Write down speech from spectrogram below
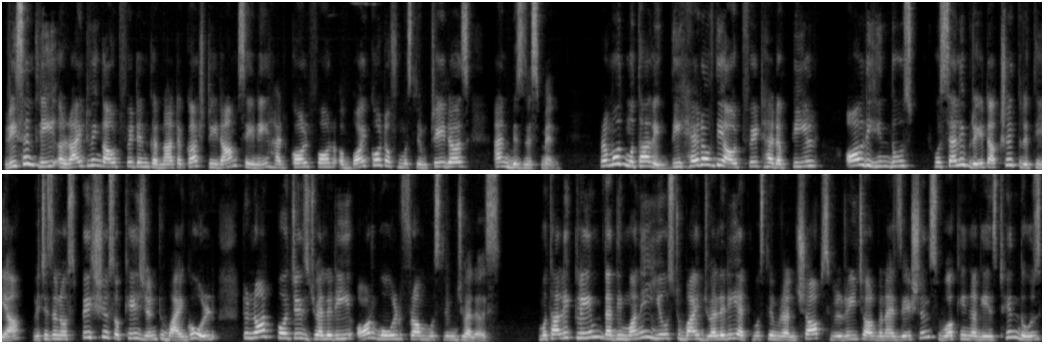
Recently, a right wing outfit in Karnataka, Sri Ram Sene, had called for a boycott of Muslim traders and businessmen. Pramod Mutalik, the head of the outfit, had appealed all the Hindus who celebrate Akshay Tritiya, which is an auspicious occasion to buy gold, to not purchase jewellery or gold from Muslim jewellers. Mutalik claimed that the money used to buy jewellery at Muslim run shops will reach organizations working against Hindus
